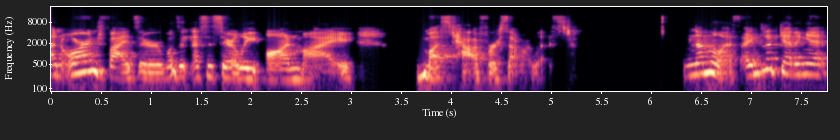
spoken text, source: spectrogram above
an orange visor wasn't necessarily on my must have for summer list. Nonetheless, I ended up getting it.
